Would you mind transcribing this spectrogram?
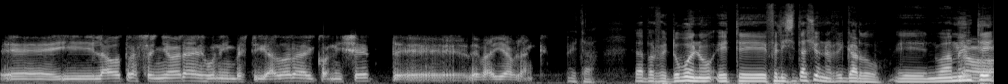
eh, y la otra señora es una investigadora del CONICET de, Bahía Blanca. Está, está perfecto. Bueno, este, felicitaciones Ricardo. Eh, nuevamente,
